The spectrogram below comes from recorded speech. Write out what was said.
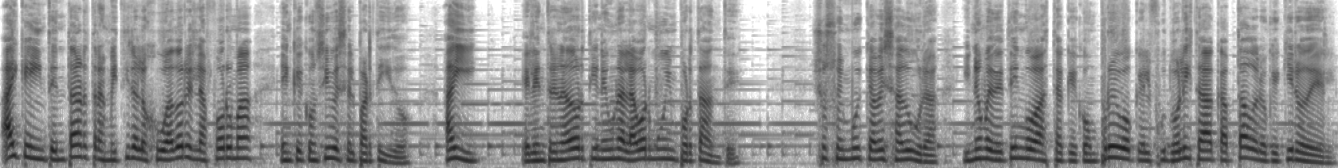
hay que intentar transmitir a los jugadores la forma en que concibes el partido. Ahí, el entrenador tiene una labor muy importante. Yo soy muy cabeza dura y no me detengo hasta que compruebo que el futbolista ha captado lo que quiero de él.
